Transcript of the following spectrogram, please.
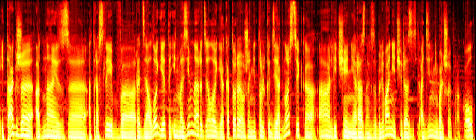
И также одна из э, отраслей в радиологии — это инвазивная радиология, которая уже не только диагностика, а лечение разных заболеваний через один небольшой прокол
